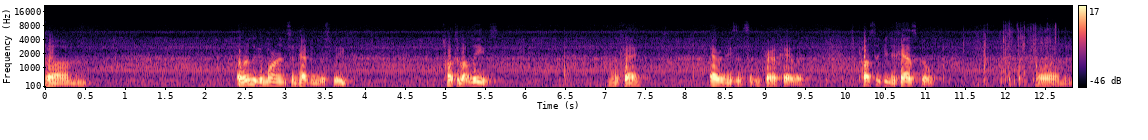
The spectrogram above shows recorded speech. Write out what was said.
Um, I learned the Gemara in Sanhedrin this week. Talks about leaves. Okay? Everything's in, in Perek Chelek. It's Pasuk in Yechezkel. Um,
